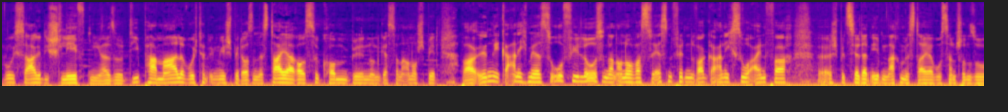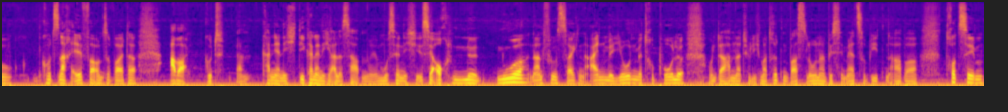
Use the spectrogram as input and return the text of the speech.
wo ich sage, die schläft nie. Also die paar Male, wo ich dann irgendwie spät aus dem Nestaya rausgekommen bin und gestern auch noch spät, war irgendwie gar nicht mehr so viel los und dann auch noch was zu essen finden, war gar nicht so einfach. Äh, speziell dann eben nach dem Nestaya, wo es dann schon so kurz nach elf war und so weiter. Aber gut, ähm, kann ja nicht, die kann ja nicht alles haben. Muss ja nicht, ist ja auch ne, nur in Anführungszeichen eine Million Metropole und da haben natürlich Madrid und Barcelona Barcelona ein bisschen mehr zu bieten, aber trotzdem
